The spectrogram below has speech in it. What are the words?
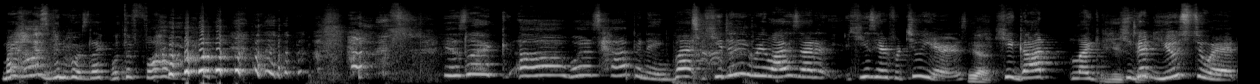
my husband was like, what the fuck? He was like, uh, what's happening? But he didn't realize that he's here for two years. Yeah. He got like Used he got it. used to it,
